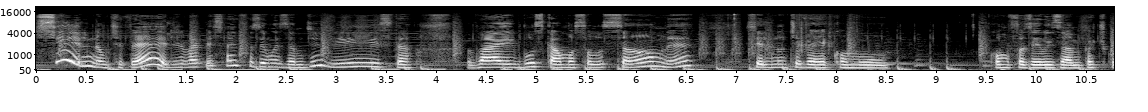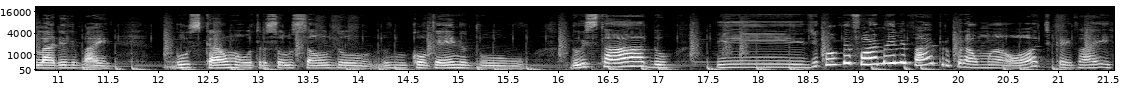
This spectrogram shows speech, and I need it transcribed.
Se ele não tiver, ele já vai pensar em fazer um exame de vista, vai buscar uma solução, né? Se ele não tiver como, como fazer o exame particular, ele vai buscar uma outra solução do, um convênio do, do Estado. E de qualquer forma, ele vai procurar uma ótica e vai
